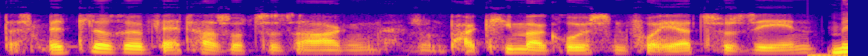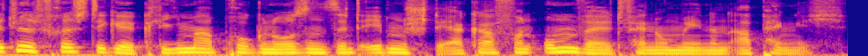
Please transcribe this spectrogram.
das mittlere Wetter sozusagen, so ein paar Klimagrößen vorherzusehen. Mittelfristige Klimaprognosen sind eben stärker von Umweltphänomenen abhängig.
